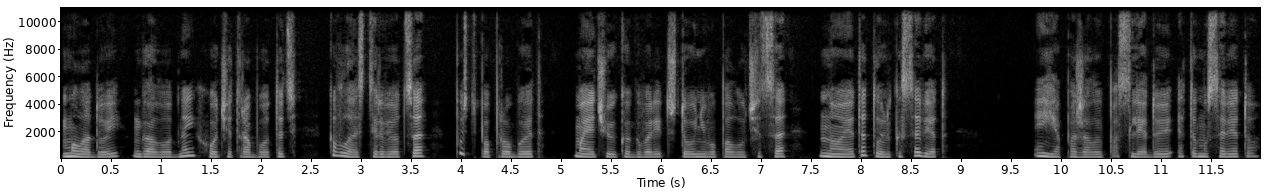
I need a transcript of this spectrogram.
Молодой, голодный, хочет работать. К власти рвется. Пусть попробует. Моя чуйка говорит, что у него получится. но это только совет. Я, пожалуй, последую этому совету.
